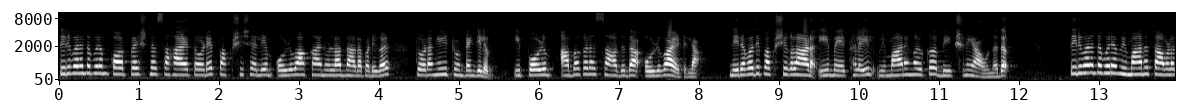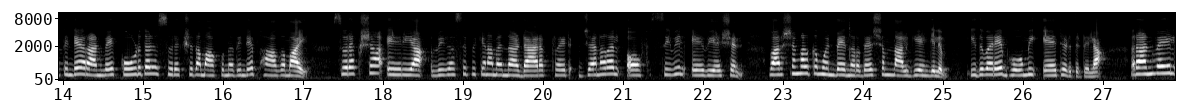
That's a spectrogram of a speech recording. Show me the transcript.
തിരുവനന്തപുരം കോർപ്പറേഷന്റെ സഹായത്തോടെ പക്ഷിശല്യം ഒഴിവാക്കാനുള്ള നടപടികൾ തുടങ്ങിയിട്ടുണ്ടെങ്കിലും ഇപ്പോഴും അപകട സാധ്യത ഒഴിവായിട്ടില്ല. നിരവധി പക്ഷികളാണ് ഈ മേഖലയിൽ വിമാനങ്ങൾക്ക് ഭീഷണിയാവുന്നത്. തിരുവനന്തപുരം വിമാനത്താവളത്തിന്റെ റൺവേ കൂടുതൽ സുരക്ഷിതമാക്കുന്നതിന്റെ ഭാഗമായി സുരക്ഷാ ഏരിയ വികസിപ്പിക്കണമെന്ന് directorate general of civil aviation വർഷങ്ങൾക്ക് മുൻപേ നിർദ്ദേശം നൽകിയെങ്കിലും ഇതുവരെ ഭൂമി ഏറ്റെടുത്തിട്ടില്ല. റൺവേയിൽ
